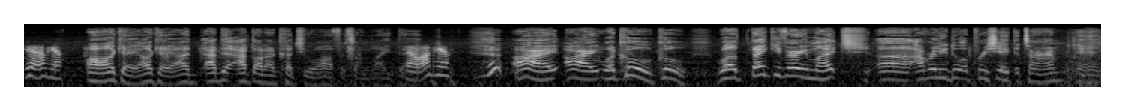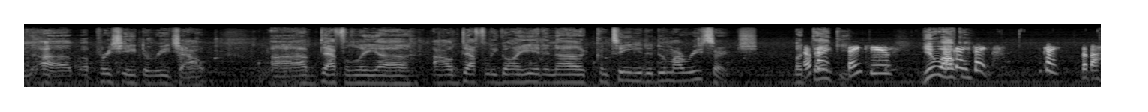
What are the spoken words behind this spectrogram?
Yeah, I'm here. Oh, okay, okay. I I, I thought I cut you off or something like that. No, I'm here. all right, all right. Well, cool, cool. Well, thank you very much. Uh, I really do appreciate the time and uh, appreciate the reach out. Uh, I'll definitely, uh, I'll definitely go ahead and uh, continue to do my research. But Okay. thank you. Thank you. You're welcome. Okay. Thanks. Okay. Bye bye.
